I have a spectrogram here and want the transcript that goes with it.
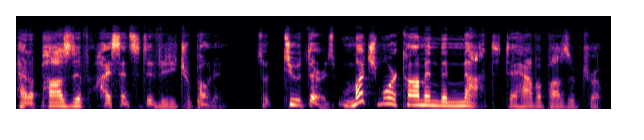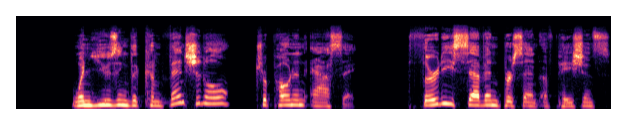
had a positive high sensitivity troponin. So two thirds, much more common than not to have a positive trope. When using the conventional troponin assay, 37% of patients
